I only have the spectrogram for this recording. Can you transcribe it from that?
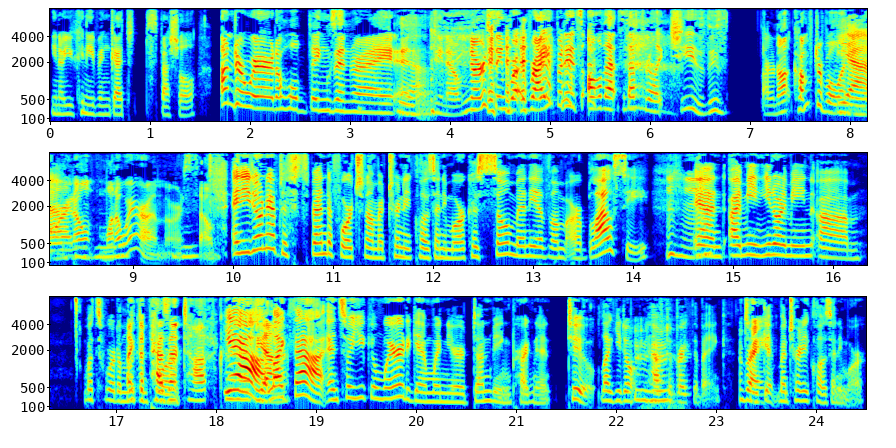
you know, you can even get special underwear to hold things in right and, Yeah. you know, nursing, right? But it's all that stuff. You're like, geez, these are not comfortable Yeah. anymore. I don't Mm-hmm. want to wear them or so. And you don't have to spend a fortune on maternity clothes anymore because so many of them are blousy. And I mean, you know what I mean? Um, what's the word I'm Like the peasant for? top. Yeah, of? like that. And so you can wear it again when you're done being pregnant too. Like you don't have to break the bank to Right. get maternity clothes anymore.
